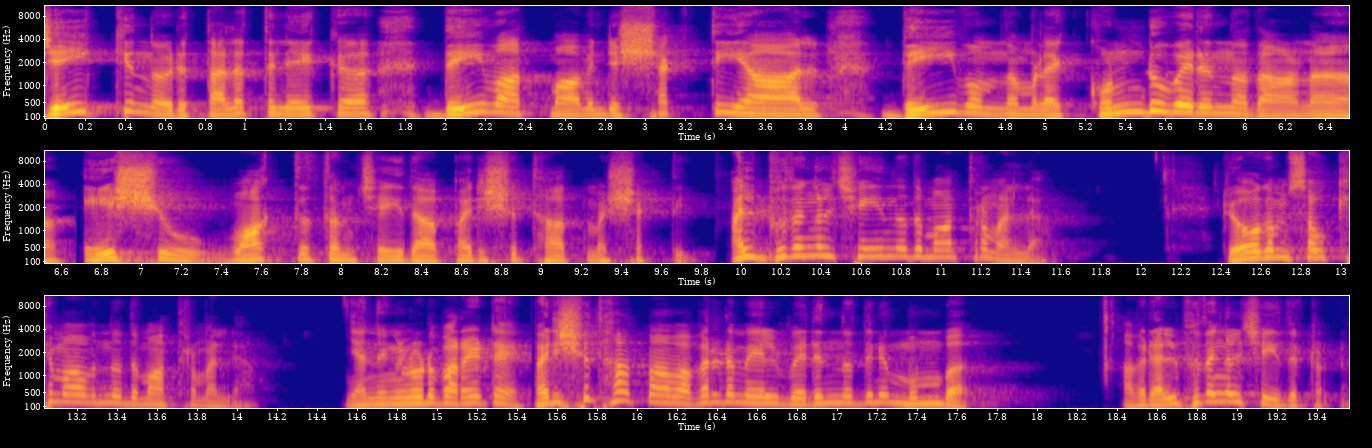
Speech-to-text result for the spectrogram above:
ജയിക്കുന്ന ഒരു തലത്തിലേക്ക് ദൈവാത്മാവിന്റെ ശക്തിയാൽ ദൈവം നമ്മളെ കൊണ്ടുവരുന്നതാണ് യേശു വാക്തത്വം ചെയ്ത പരിശുദ്ധാത്മ ശക്തി അത്ഭുതങ്ങൾ ചെയ്യുന്നത് മാത്രമല്ല രോഗം സൗഖ്യമാവുന്നത് മാത്രമല്ല. ഞാൻ നിങ്ങളോട് പറയട്ടെ പരിശുദ്ധാത്മാവ് അവരുടെ മേൽ വരുന്നതിന് മുമ്പ് അവരത്ഭുതങ്ങൾ ചെയ്തിട്ടുണ്ട്.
